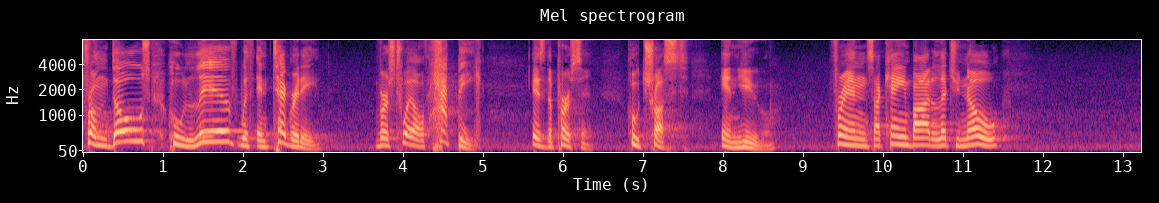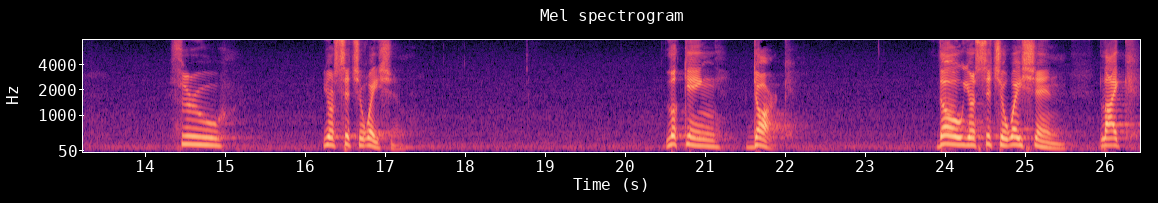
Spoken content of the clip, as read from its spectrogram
from those who live with integrity. Verse 12 Happy is the person who trusts in you. Friends, I came by to let you know through your situation, looking dark, though your situation, like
